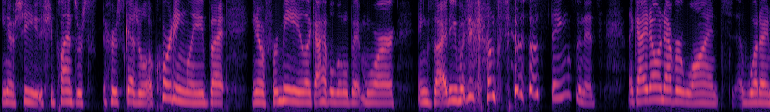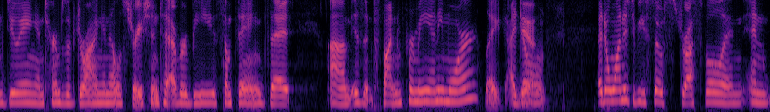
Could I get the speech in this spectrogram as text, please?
you know she she plans her her schedule accordingly. But you know for me like I have a little bit more anxiety when it comes to those things and it's like I don't ever want what I'm doing in terms of drawing an illustration to ever be something that um, isn't fun for me anymore. Like I don't yeah I don't want it to be so stressful and and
